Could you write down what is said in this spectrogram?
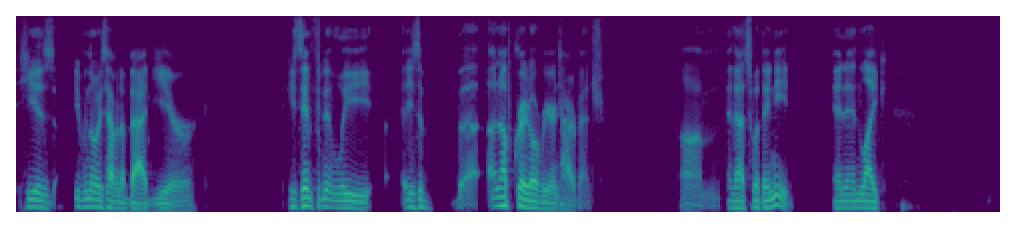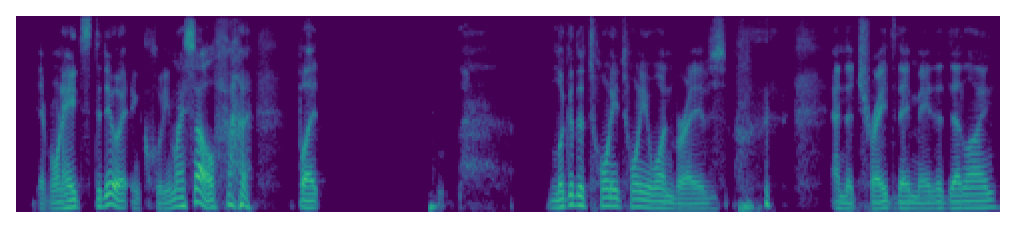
he is. Even though he's having a bad year, he's infinitely he's a an upgrade over your entire bench, um, and that's what they need. And then like everyone hates to do it, including myself. but look at the 2021 Braves and the trades they made at the deadline.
